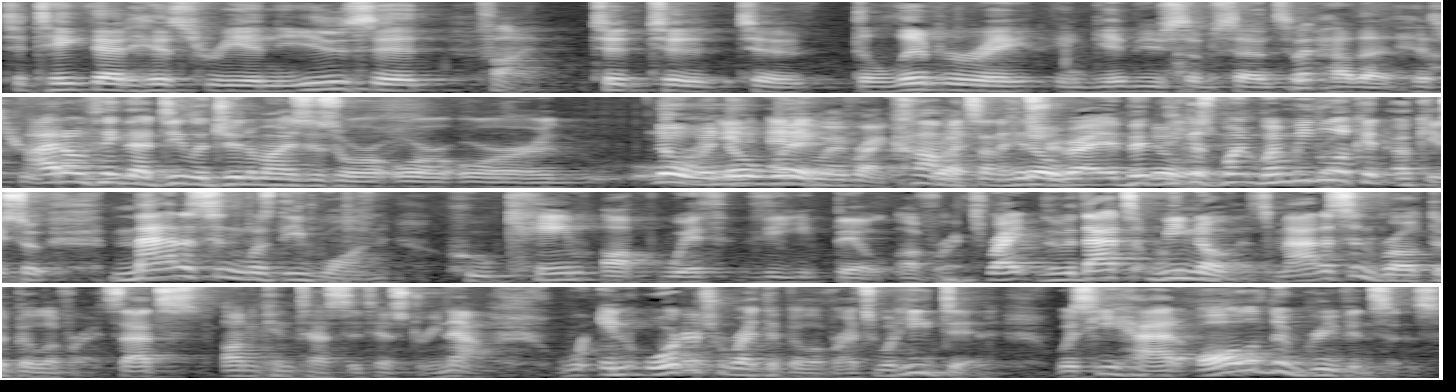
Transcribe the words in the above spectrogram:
to take that history and use it Fine. to, to, to deliberate and give you some sense of how that history. I don't think that delegitimizes or or, or No, in no any way. right comments Right. on the history, No, right? No because way. when, when we look at okay, so Madison was the one who came up with the Bill of Rights, right? That's we know this. Madison wrote the Bill of Rights. That's uncontested history. Now, in order to write the Bill of Rights, what he did was he had all of the grievances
